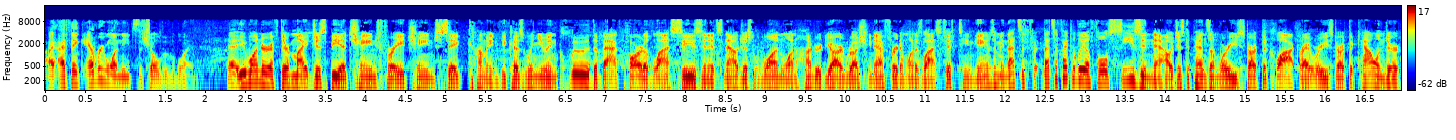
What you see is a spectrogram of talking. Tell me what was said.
I, I think everyone needs to shoulder the blame. Yeah, you wonder if there might just be a change for a change sake coming because when you include the back part of last season, it's now just one 100 yard rushing effort in one of his last 15 games. I mean, that's a, that's effectively a full season now. It just depends on where you start the clock, right? Where you start the calendar.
